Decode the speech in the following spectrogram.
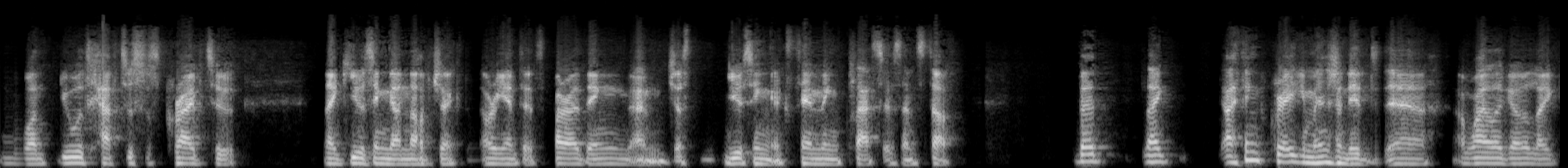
want you would have to subscribe to like using an object oriented paradigm and just using extending classes and stuff but like I think Craig mentioned it uh, a while ago. Like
